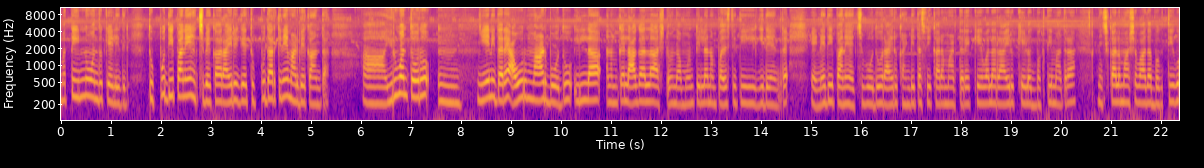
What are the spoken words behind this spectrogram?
ಮತ್ತು ಇನ್ನೂ ಒಂದು ಕೇಳಿದಿರಿ, ತುಪ್ಪು ದೀಪನೇ ಹಚ್ಚಬೇಕಾ ರಾಯರಿಗೆ ತುಪ್ಪದ ಆರತಿನೇ ಮಾಡಬೇಕಾ ಅಂತ. ಇರುವಂಥವ್ರು ಏನಿದ್ದಾರೆ ಅವ್ರು ಮಾಡ್ಬೋದು ಇಲ್ಲ ನಮ್ಮ ಕೈಲಿ ಆಗೋಲ್ಲ, ಅಷ್ಟೊಂದು ಅಮೌಂಟ್ ಇಲ್ಲ ನಮ್ಮ ಪರಿಸ್ಥಿತಿ ಹೀಗಿದೆ ಅಂದರೆ ಎಣ್ಣೆ ದೀಪನೇ ಹಚ್ಬೋದು. ರಾಯರು ಖಂಡಿತ ಸ್ವೀಕಾರ ಮಾಡ್ತಾರೆ. ಕೇವಲ ರಾಯರು ಕೇಳೋದು ಭಕ್ತಿ ಮಾತ್ರ. ನಿಷ್ಕಲ್ಮಶವಾದ ಭಕ್ತಿಗೂ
